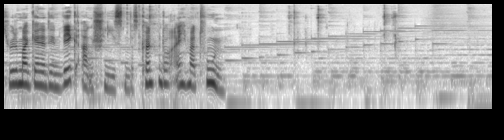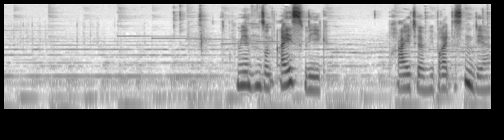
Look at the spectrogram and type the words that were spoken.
Ich würde mal gerne den Weg anschließen. Das könnten wir doch eigentlich mal tun. Haben hier hinten so einen Eisweg. Breite. Wie breit ist denn der?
